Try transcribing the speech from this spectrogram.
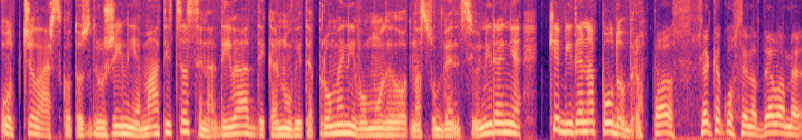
Од пчеларското здружение Матица се надиваат дека новите промени во моделот на субвенционирање ќе биде на подобро. Па секако се надеваме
